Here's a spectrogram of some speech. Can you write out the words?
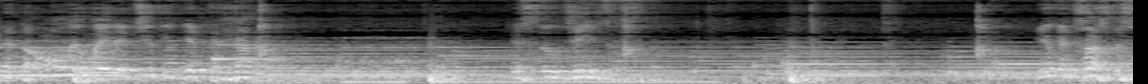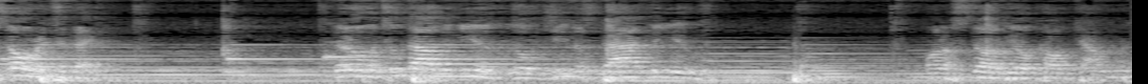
That the only way that you can get to heaven is through Jesus. You can trust the story today. That over 2,000 years ago, Jesus died for you on a stub hill called Calvary.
